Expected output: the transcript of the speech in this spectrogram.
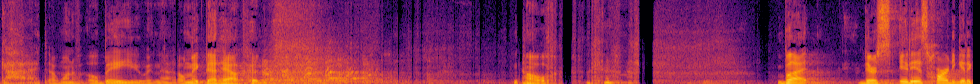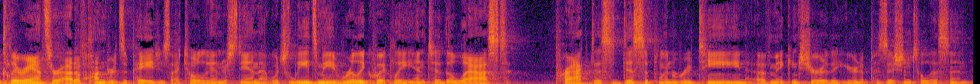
God, I, I want to obey you in that. I'll make that happen. No. but there's, it is hard to get a clear answer out of hundreds of pages. I totally understand that, which leads me really quickly into the last practice, discipline, routine of making sure that you're in a position to listen.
